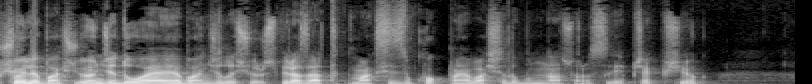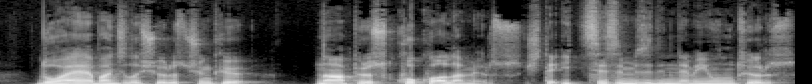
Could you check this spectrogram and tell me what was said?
Şöyle başlıyor. Önce doğaya yabancılaşıyoruz. Biraz artık Marksizm kokmaya başladı bundan sonrası. Yapacak bir şey yok. Doğaya yabancılaşıyoruz çünkü ne yapıyoruz? Koku alamıyoruz. İşte iç sesimizi dinlemeyi unutuyoruz.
